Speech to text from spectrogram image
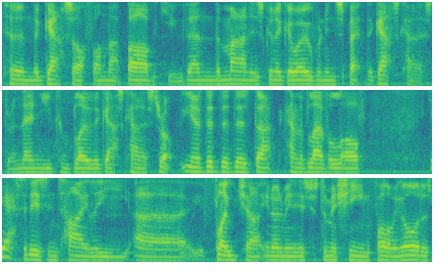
turn the gas off on that barbecue, then the man is going to go over and inspect the gas canister, and then you can blow the gas canister up. You know, th- th- there's that kind of level of yes, it is entirely uh, flowchart. You know what I mean? It's just a machine following orders.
